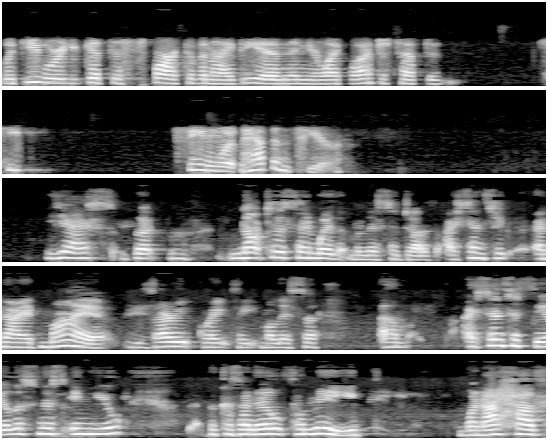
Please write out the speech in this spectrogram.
with you, where you get this spark of an idea, and then you're like, well, I just have to keep seeing what happens here. Yes, but not to the same way that Melissa does. I sense it, and I admire you very greatly, Melissa. Um, I sense a fearlessness in you because I know for me, when I have,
